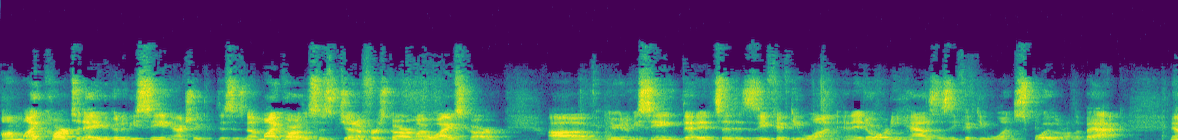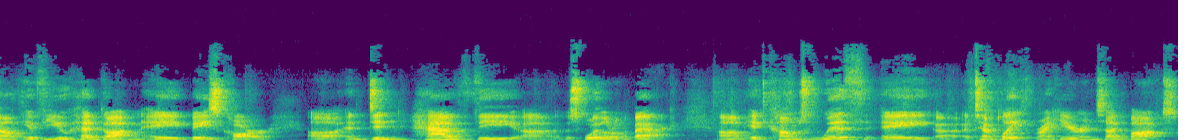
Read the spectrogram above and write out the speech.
on my car today, you're going to be seeing, actually, this is not my car, this is Jennifer's car, my wife's car um, you're going to be seeing that it's a Z51 and it already has a Z51 spoiler on the back. Now, if you had gotten a base car uh, and didn't have the, uh, the spoiler on the back, um, it comes with a, uh, a template right here inside the box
